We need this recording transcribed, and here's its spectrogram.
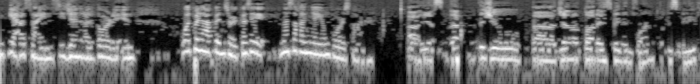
i-assign si General Torre and what will happen, sir? Kasi nasa kanya yung four-star. Uh, yes, that issue, uh, General Torres has been informed of his belief.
